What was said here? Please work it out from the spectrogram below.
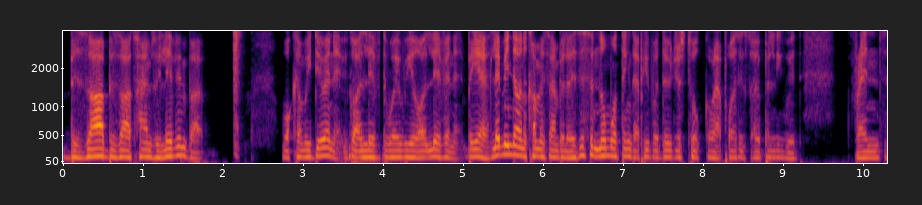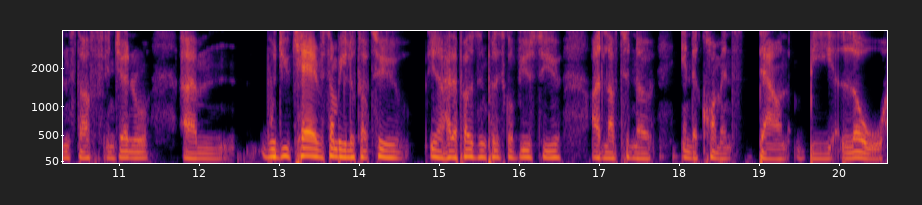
Bizarre, bizarre times we live in, but what can we do in it? We've got to live the way we all live in it. But yeah, let me know in the comments down below. Is this a normal thing that people do? Just talk about politics openly with friends and stuff in general. Um, would you care if somebody you looked up to, you know, had opposing political views to you? I'd love to know in the comments down below.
